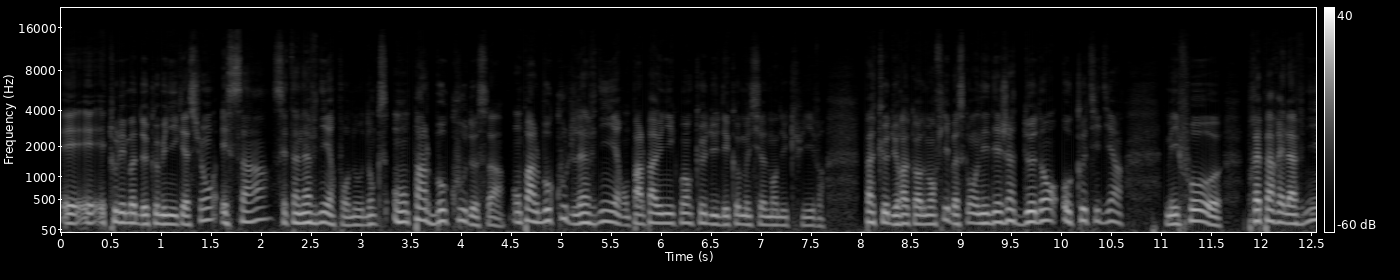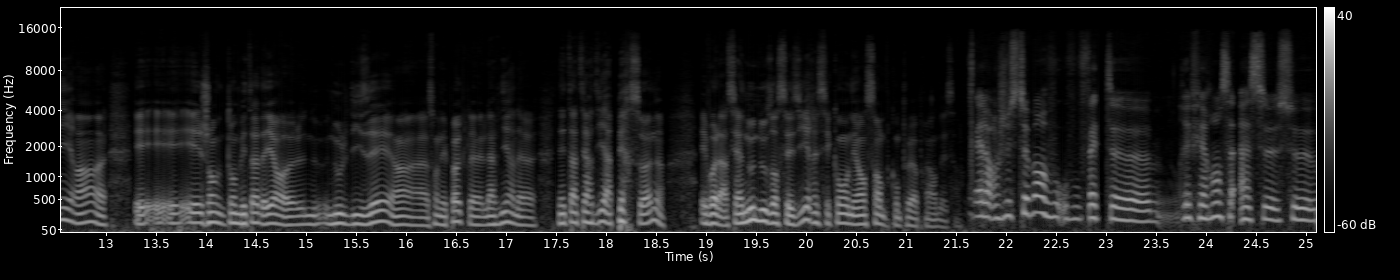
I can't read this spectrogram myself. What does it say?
et, tous les modes de communication. Et ça, c'est un avenir pour nous. Donc on parle beaucoup de ça. On parle beaucoup de l'avenir. On ne parle pas uniquement que du décommissionnement du cuivre, pas que du raccordement fibre, parce qu'on est déjà dedans au quotidien. Mais il faut euh, préparer l'avenir. Hein. Et, Jean Gambetta, d'ailleurs, euh, nous le disait hein, à son époque, l'avenir n'est interdit à personne. Et voilà, c'est à nous de nous en saisir et c'est quand on est ensemble qu'on peut appréhender ça. Alors justement, vous, vous faites référence à ce,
